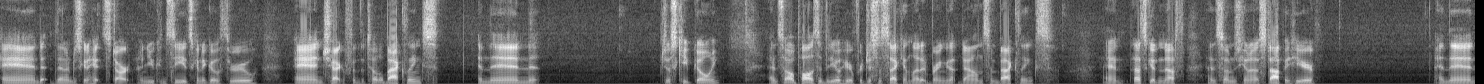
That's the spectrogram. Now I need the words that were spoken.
And then I'm just going to hit start. And you can see it's going to go through and check for the total backlinks and then just keep going. And so I'll pause the video here for just a second let it bring down some backlinks. And that's good enough. And so I'm just going to stop it here and then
